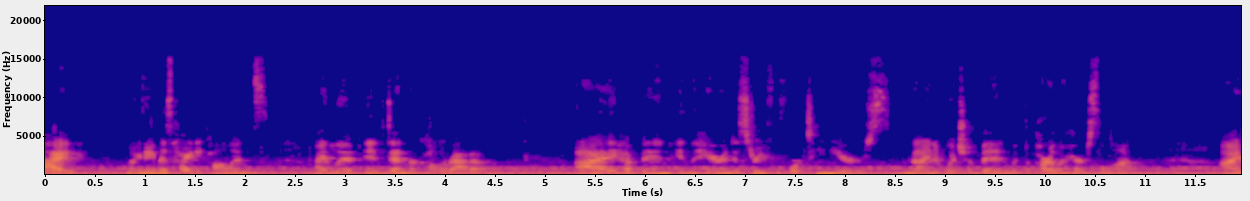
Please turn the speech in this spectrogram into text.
Hi, my name is Heidi Collins. I live in Denver, Colorado. I have been in the hair industry for 14 years, nine of which have been with the Parlor Hair Salon. I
